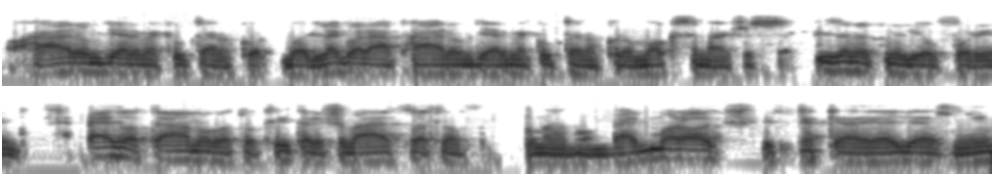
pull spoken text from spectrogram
a három gyermek után, akkor, vagy legalább három gyermek után, akkor a maximális összeg 15 millió forint. Ez a támogatott hitel is változatlan formában megmarad. Itt meg kell jegyezni,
